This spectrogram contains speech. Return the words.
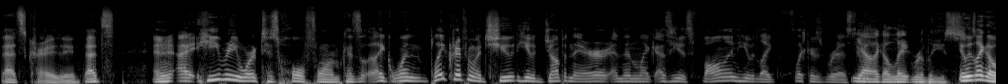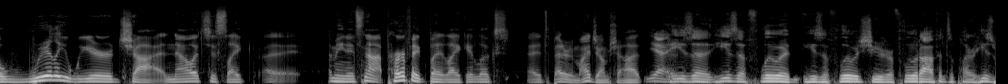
That's crazy. That's and I, he reworked his whole form because like when Blake Griffin would shoot, he would jump in the air and then like as he was falling, he would like flick his wrist. It Yeah, was- like a late release. it was like a really weird shot. And now it's just like, uh, I mean, it's not perfect, but like it looks, it's better than my jump shot. yeah, he's a he's a fluid he's a fluid shooter, fluid offensive player. He's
